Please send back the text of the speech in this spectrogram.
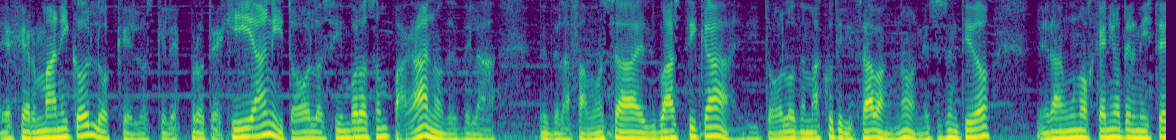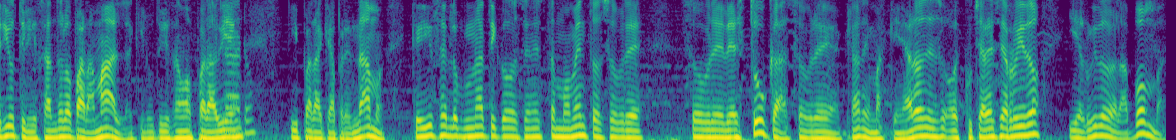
eh, germánicos, los que, los que les protegían y todos los símbolos son paganos, desde la, desde la famosa esvástica y todos los demás que utilizaban, ¿no? En ese sentido eran unos genios del misterio utilizándolo para mal, aquí lo utilizamos para bien. Y para que aprendamos. ¿Qué dicen los lunáticos en estos momentos sobre, sobre el estuca? Sobre, claro, imaginaros o escuchar ese ruido y el ruido de las bombas.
